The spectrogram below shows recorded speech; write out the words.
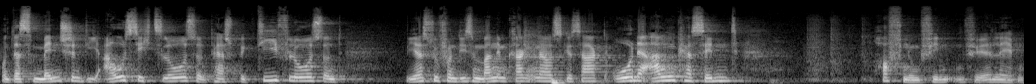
und dass Menschen, die aussichtslos und perspektivlos und, wie hast du von diesem Mann im Krankenhaus gesagt, ohne Anker sind, Hoffnung finden für ihr Leben.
